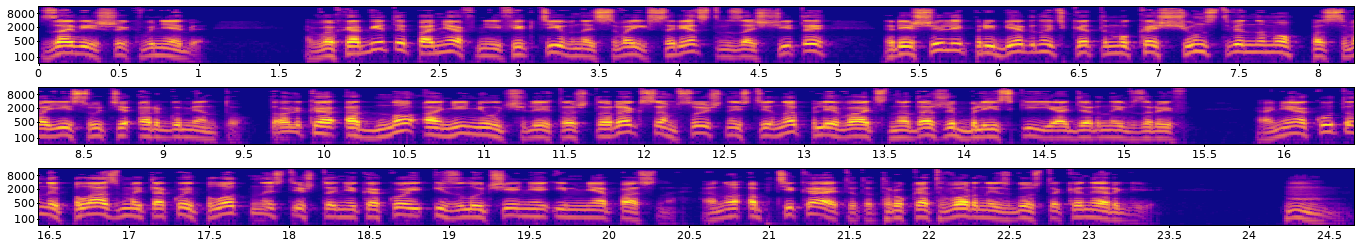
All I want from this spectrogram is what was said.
зависших в небе. Ваххабиты, поняв неэффективность своих средств защиты, решили прибегнуть к этому кощунственному по своей сути аргументу. Только одно они не учли, то что рексам в сущности наплевать на даже близкий ядерный взрыв. Они окутаны плазмой такой плотности, что никакое излучение им не опасно. Оно обтекает этот рукотворный сгусток энергии. Хм.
